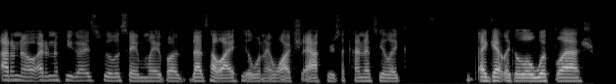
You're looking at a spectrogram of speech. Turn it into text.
i don't know. I don't know if you guys feel the same way but that's how i feel when i watch actors. I kind of feel like i get like a little whiplash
